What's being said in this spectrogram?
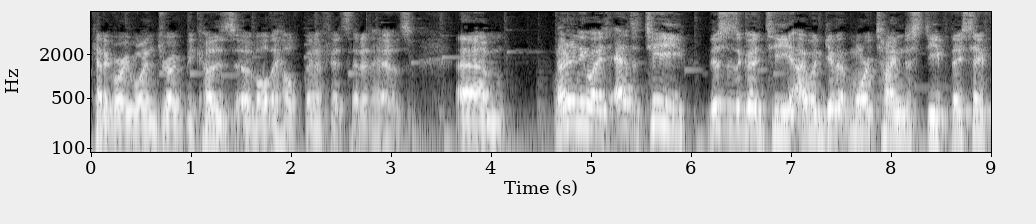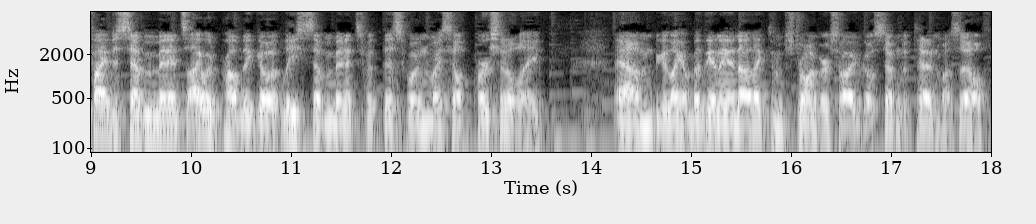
category one drug because of all the health benefits that it has. Um, and anyways, as a tea, this is a good tea. I would give it more time to steep. They say five to seven minutes. I would probably go at least seven minutes with this one myself personally. Um, because like, but then end, I liked them stronger, so I'd go 7 to 10 myself.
